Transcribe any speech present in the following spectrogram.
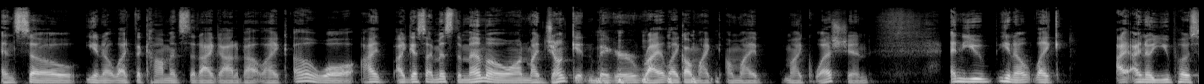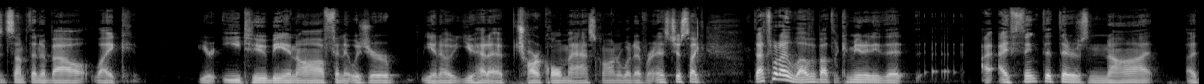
And so, you know, like the comments that I got about like, oh, well, I I guess I missed the memo on my junk getting bigger, right? Like on my on my my question. And you, you know, like I, I know you posted something about like your E2 being off and it was your, you know, you had a charcoal mask on or whatever. And it's just like that's what I love about the community that I, I think that there's not a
